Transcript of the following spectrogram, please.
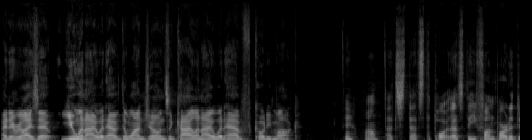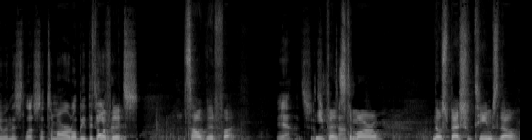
I didn't realize that you and I would have Dawand Jones and Kyle and I would have Cody Mauch. Yeah, well, that's that's the part. That's the fun part of doing this list. So tomorrow it'll be the It's all good. defense. It's all good fun. Yeah, it's, it's Defense tomorrow. No special teams though.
